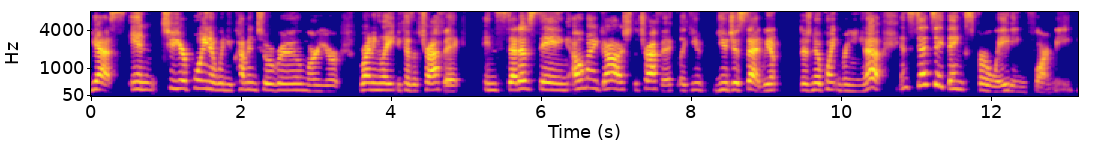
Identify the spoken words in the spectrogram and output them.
Yes. And to your point of when you come into a room or you're running late because of traffic, instead of saying, "Oh my gosh, the traffic," like you you just said, we don't there's no point in bringing it up. Instead say thanks for waiting for me.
